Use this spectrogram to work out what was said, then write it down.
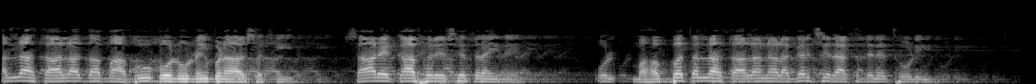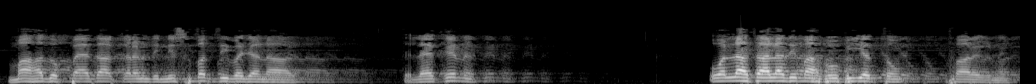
اللہ تعالی دا محبوب انہوں نہیں بنا سکی۔ سارے کافر اسی طرح ہی نے۔ محبت اللہ تعالی نال اگرچہ رکھتے ہیں تھوڑی۔ ماہد پیدا کرن دی نسبت دی وجہ نال۔ لیکن وہ اللہ تعالی دی محبوبیت تو فارغ نے۔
